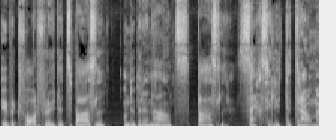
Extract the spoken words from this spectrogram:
über die Vorfreude zu Basel und über ein altes Basler Sechsi-Lüten-Traum.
